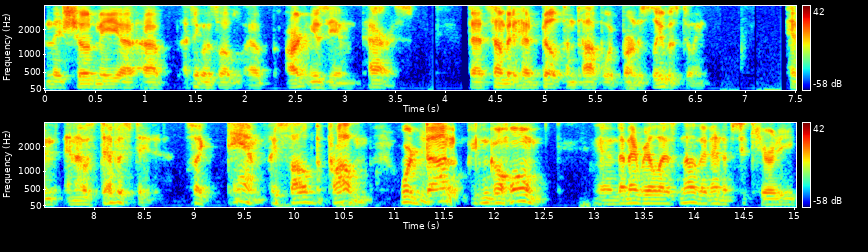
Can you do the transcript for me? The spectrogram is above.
and they showed me, a, a, I think it was an art museum in Paris that somebody had built on top of what Berners-Lee was doing. And, and I was devastated. It's like, damn, they solved the problem. We're hmm. done. We can go home. And then I realized, no, they didn't have security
